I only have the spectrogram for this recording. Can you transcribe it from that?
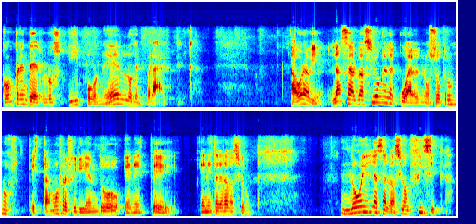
comprenderlos y ponerlos en práctica. Ahora bien, la salvación a la cual nosotros nos estamos refiriendo en, este, en esta grabación no es la salvación física.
